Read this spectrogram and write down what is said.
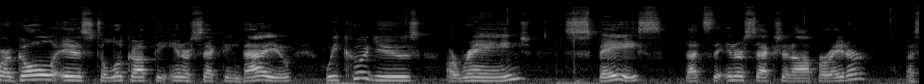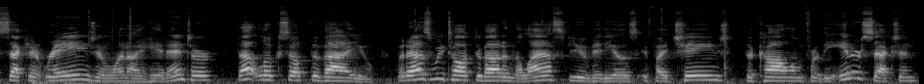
our goal is to look up the intersecting value, we could use a range, space, that's the intersection operator, a second range, and when I hit enter, that looks up the value. But as we talked about in the last few videos, if I change the column for the intersection,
